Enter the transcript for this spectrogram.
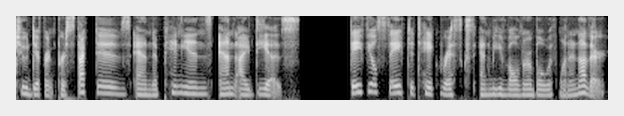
to different perspectives and opinions and ideas. They feel safe to take risks and be vulnerable with one another.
